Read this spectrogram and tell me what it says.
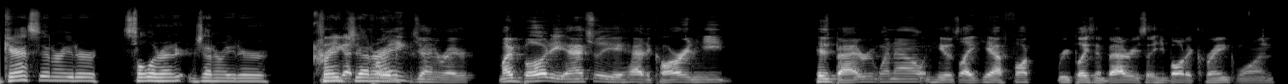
gas generator, solar ener- generator, crank the generator. Crank generator. My buddy actually had a car, and he his battery went out, and he was like, "Yeah, fuck replacing battery," so he bought a crank one.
